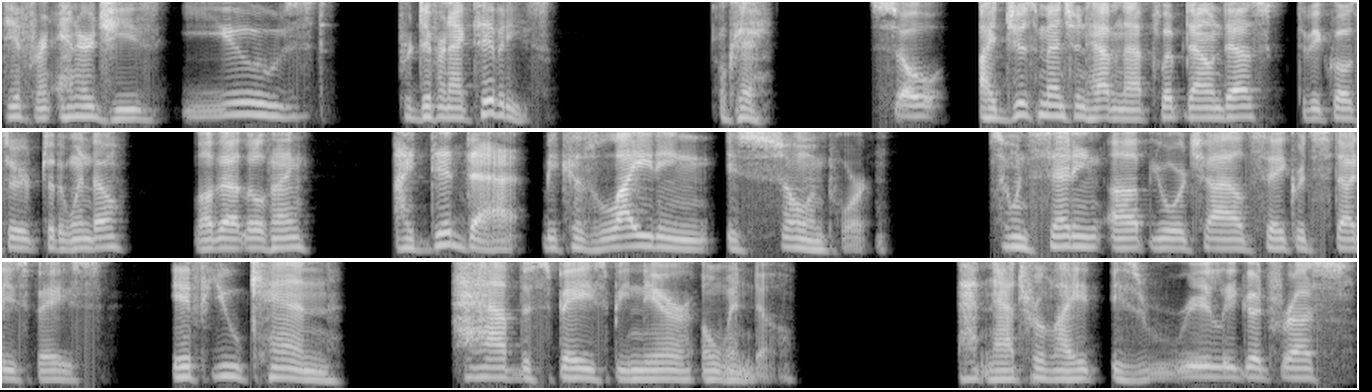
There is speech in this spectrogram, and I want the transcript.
different energies used for different activities. Okay, so I just mentioned having that flip down desk to be closer to the window. Love that little thing. I did that because lighting is so important. So, in setting up your child's sacred study space, if you can, have the space be near a window. That natural light is really good for us,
